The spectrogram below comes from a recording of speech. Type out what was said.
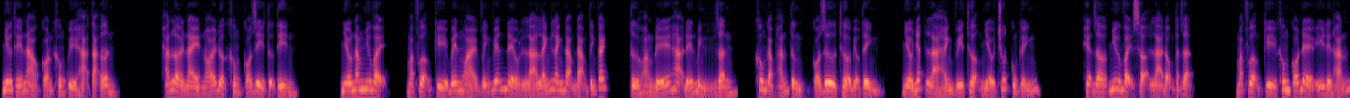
như thế nào còn không quỳ hạ tạ ơn. Hắn lời này nói được không có gì tự tin. Nhiều năm như vậy, mặc phượng kỳ bên ngoài vĩnh viễn đều là lánh lánh đạm đạm tính cách, từ hoàng đế hạ đến bình dân, không gặp hắn từng có dư thừa biểu tình, nhiều nhất là hành vi thượng nhiều chút cung kính. Hiện giờ như vậy sợ là động thật giận. Mạc Phượng Kỳ không có để ý đến hắn,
